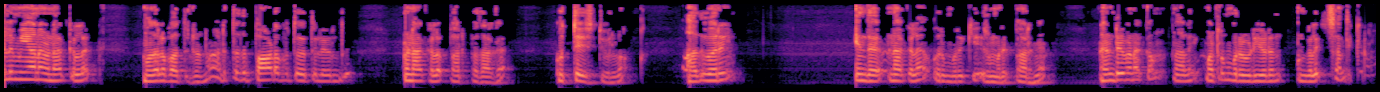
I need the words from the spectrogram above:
எளிமையான வினாக்களை முதல்ல பார்த்துட்டோம்னா அடுத்தது பாடப்புத்தகத்திலிருந்து வினாக்களை பார்ப்பதாக உத்தேசித்துள்ளோம். அதுவரை இந்த வினாக்களை ஒரு முறைக்கு இருமுறை பாருங்கள் நன்றி வணக்கம். நாளை மற்றும் ஒரு வீடியோடன் உங்களை சந்திக்கிறோம்.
